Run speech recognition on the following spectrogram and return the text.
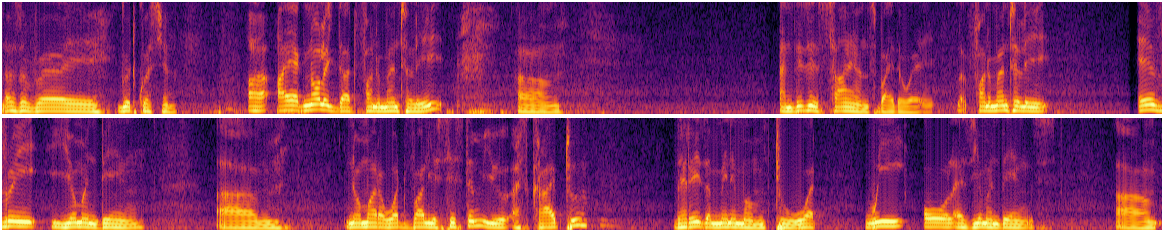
That's a very good question. Uh, I acknowledge that fundamentally, um, and this is science, by the way. Fundamentally, every human being, um, no matter what value system you ascribe to, there is a minimum to what we all as human beings um,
